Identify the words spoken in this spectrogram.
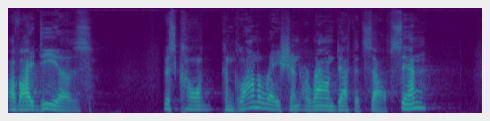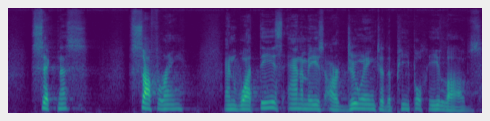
of ideas, this conglomeration around death itself sin, sickness, suffering, and what these enemies are doing to the people he loves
